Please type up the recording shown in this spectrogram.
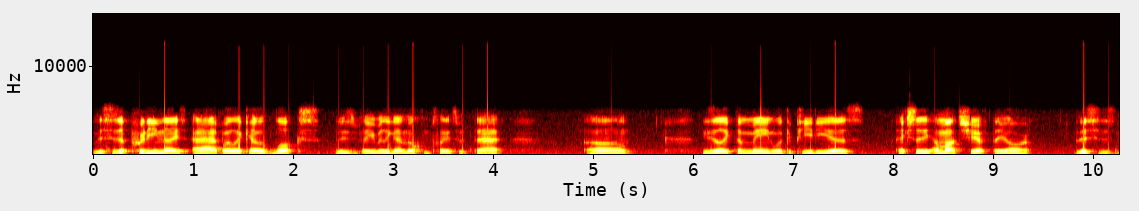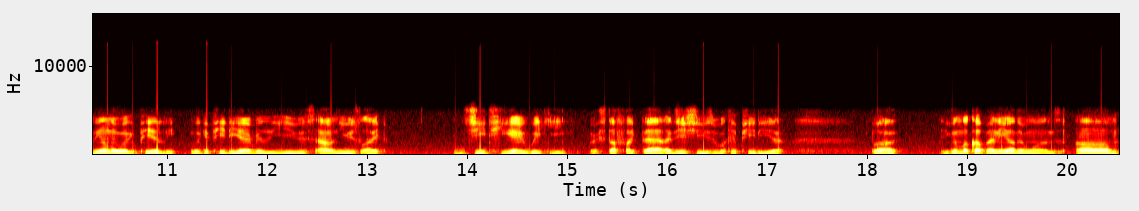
this is a pretty nice app. I like how it looks. There's, I really got no complaints with that. Um, these are like the main Wikipedias. Actually, I'm not sure if they are. This is the only Wikipedia Wikipedia I really use. I don't use like GTA Wiki or stuff like that. I just use Wikipedia, but you can look up any other ones. Um,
